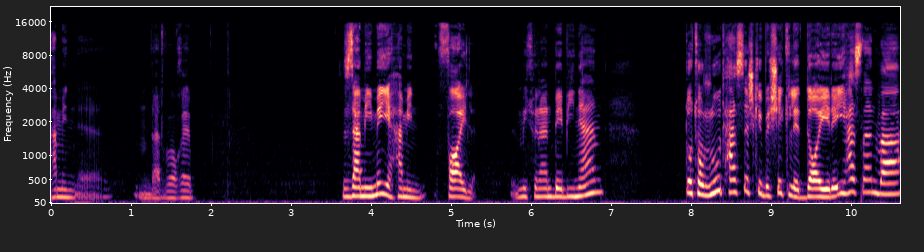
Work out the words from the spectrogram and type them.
همین در واقع زمیمه همین فایل می‌تونن ببینن. دو تا رود هستش که به شکل دایره ای هستن و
